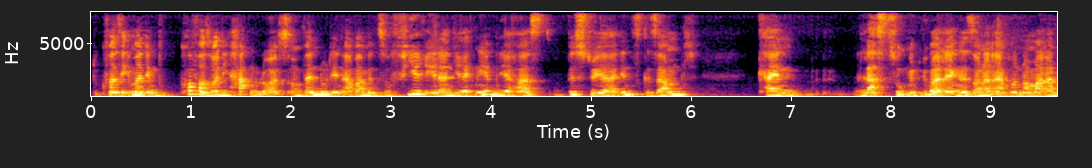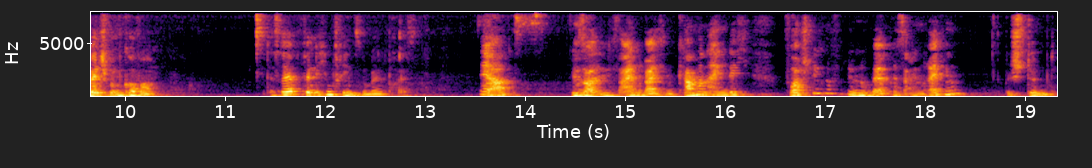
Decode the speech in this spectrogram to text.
du quasi immer dem Koffer so in die Hacken läufst. Und wenn du den aber mit so vier Rädern direkt neben dir hast, bist du ja insgesamt kein Lastzug mit Überlänge, sondern einfach ein normaler Mensch mit dem Koffer. Deshalb finde ich einen Friedensnobelpreis. Ja, das, wir sollten das einreichen. Kann man eigentlich Vorschläge für den Nobelpreis einreichen? Bestimmt.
